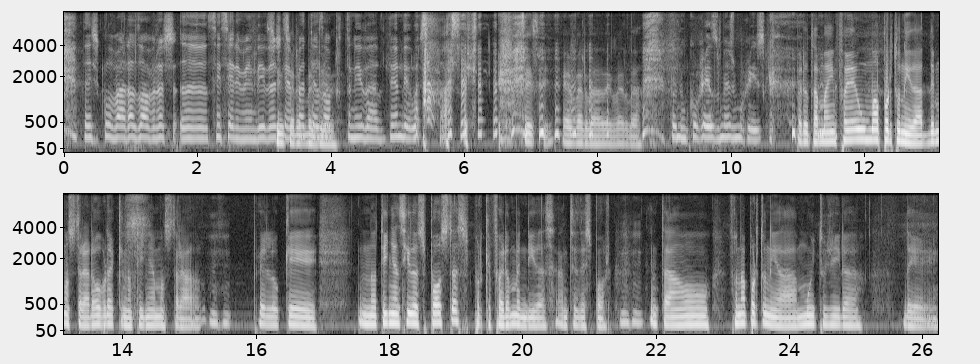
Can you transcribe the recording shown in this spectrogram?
Tens que levar as obras eh, sem serem vendidas, Sem que é serem para teres a vendidas. oportunidade de vendê-las, Ah, sí, sí, sí, es verdad, es verdad. para não correres o mesmo risco. Pero también fue una oportunidad de mostrar obra que no tenía mostrado, pero que no tenían sido expuestas porque fueron vendidas antes de Sport. Uhum. Entonces fue una oportunidad muy gira de,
